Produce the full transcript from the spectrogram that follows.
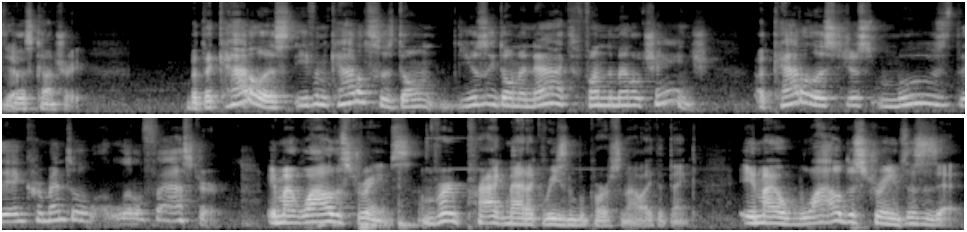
to this country. But the catalyst, even catalysts don't usually don't enact fundamental change. A catalyst just moves the incremental a little faster. In my wildest dreams, I'm a very pragmatic, reasonable person, I like to think. In my wildest dreams, this is it.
